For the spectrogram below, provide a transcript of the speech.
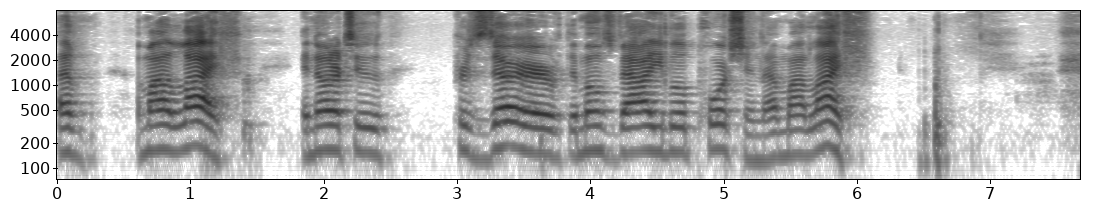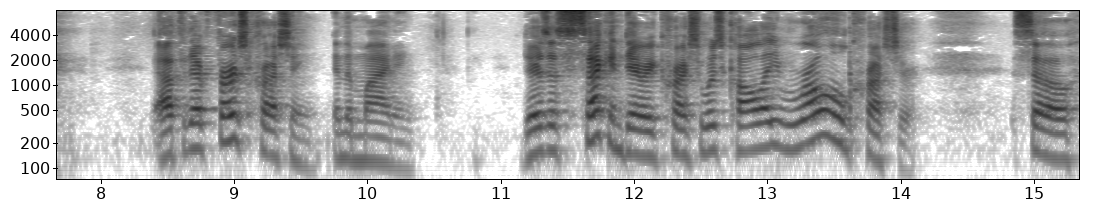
of my life in order to preserve the most valuable portion of my life. After that first crushing in the mining, there's a secondary crusher, which is called a roll crusher. So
